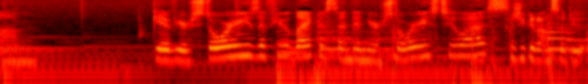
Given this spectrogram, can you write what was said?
um, give your stories if you'd like to send in your stories to us. Because you can also do it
